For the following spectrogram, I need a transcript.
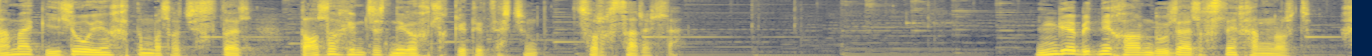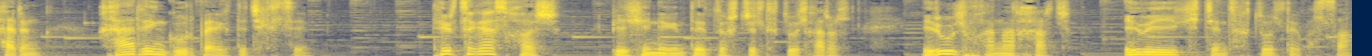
намайг илүү уян хатан болгож ёстой л долоо хэмжээс нэг охлох гэдэг зарчимд сургасаар байлаа. Ингээ бидний хооронд үл ойлгослын хан нурж харин хайрын гүр баригдаж эхэлсэн юм. Тэр цагаас хойш би хэн нэгэнтэй зөрчилдөх зүйл гарвал эрүүл ухаанаар харж эвэйг хичээн зохицуулдаг болсон.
